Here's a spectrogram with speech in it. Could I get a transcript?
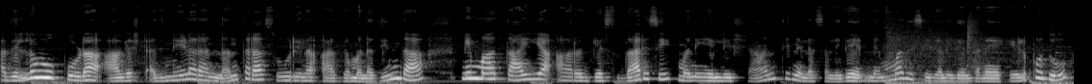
ಅದೆಲ್ಲವೂ ಕೂಡ ಆಗಸ್ಟ್ ಹದಿನೇಳರ ನಂತರ ಸೂರ್ಯನ ಆಗಮನದಿಂದ ನಿಮ್ಮ ತಾಯಿಯ ಆರೋಗ್ಯ ಸುಧಾರಿಸಿ ಮನೆಯಲ್ಲಿ ಶಾಂತಿ ನೆಲೆಸಲಿದೆ, ನೆಮ್ಮದಿ ಸಿಗಲಿದೆ ಅಂತಲೇ ಹೇಳ್ಬೋದು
